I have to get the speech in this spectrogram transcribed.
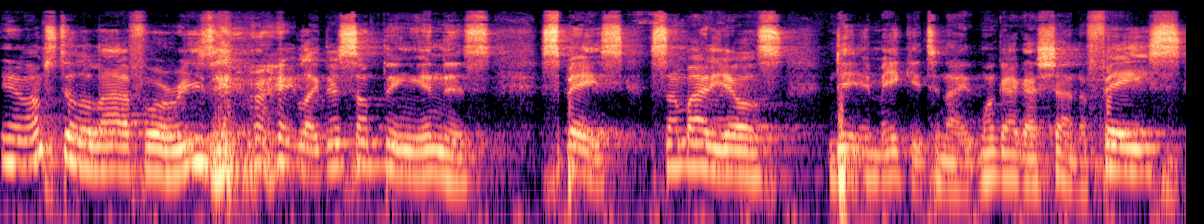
you know, I'm still alive for a reason, right? Like, there's something in this space. Somebody else didn't make it tonight. One guy got shot in the face,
